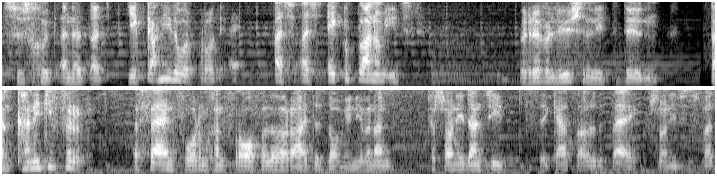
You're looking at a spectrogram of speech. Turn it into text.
soos goed in dit dat jy kan nie daaroor praat nie. As as ek beplan om iets revolutionary te doen, dan kan ek nie vir 'n fan vorm gaan vra of hulle right is daarmee nie, want dan verstaan jy dan sien the cats out of the bag. Verstaan jy soos wat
